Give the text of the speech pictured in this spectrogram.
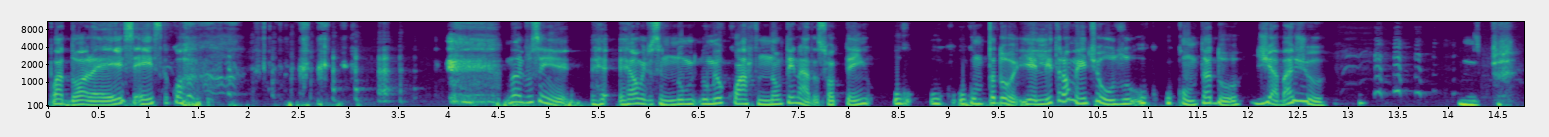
Pô, adoro. É esse, é esse que eu. Não, tipo assim, realmente, assim, no, no meu quarto não tem nada, só tem o, o, o computador. E literalmente eu uso o, o computador de abajur.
